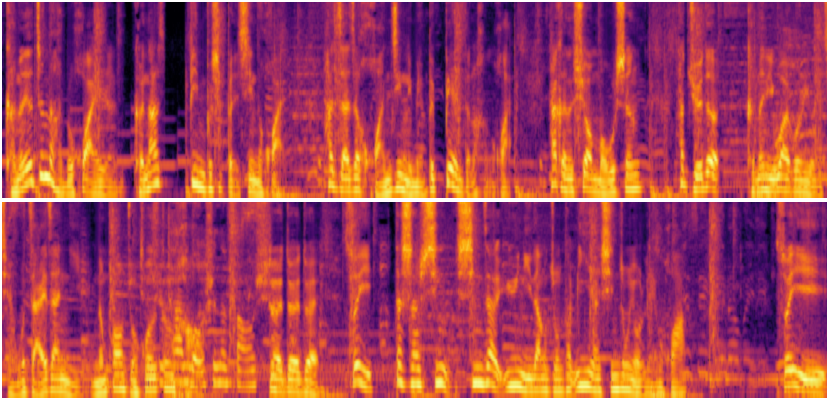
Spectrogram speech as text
可能真的很多坏人，可能他并不是本性的坏，他只在这环境里面被变得了很坏。他可能需要谋生，他觉得可能你外国人有钱，我宰宰你能帮助我过得更好。谋生的方式。对对对，所以，但是他心心在淤泥当中，他依然心中有莲花。所以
